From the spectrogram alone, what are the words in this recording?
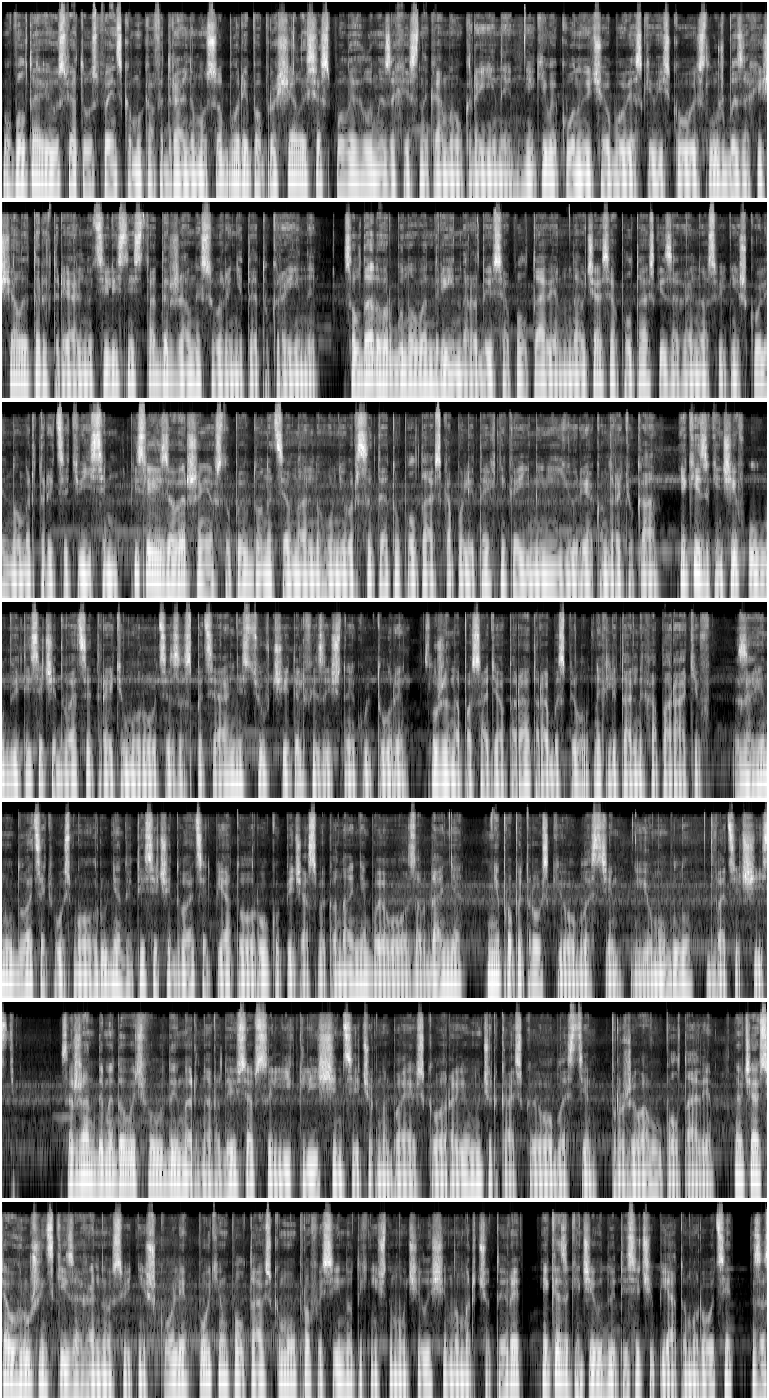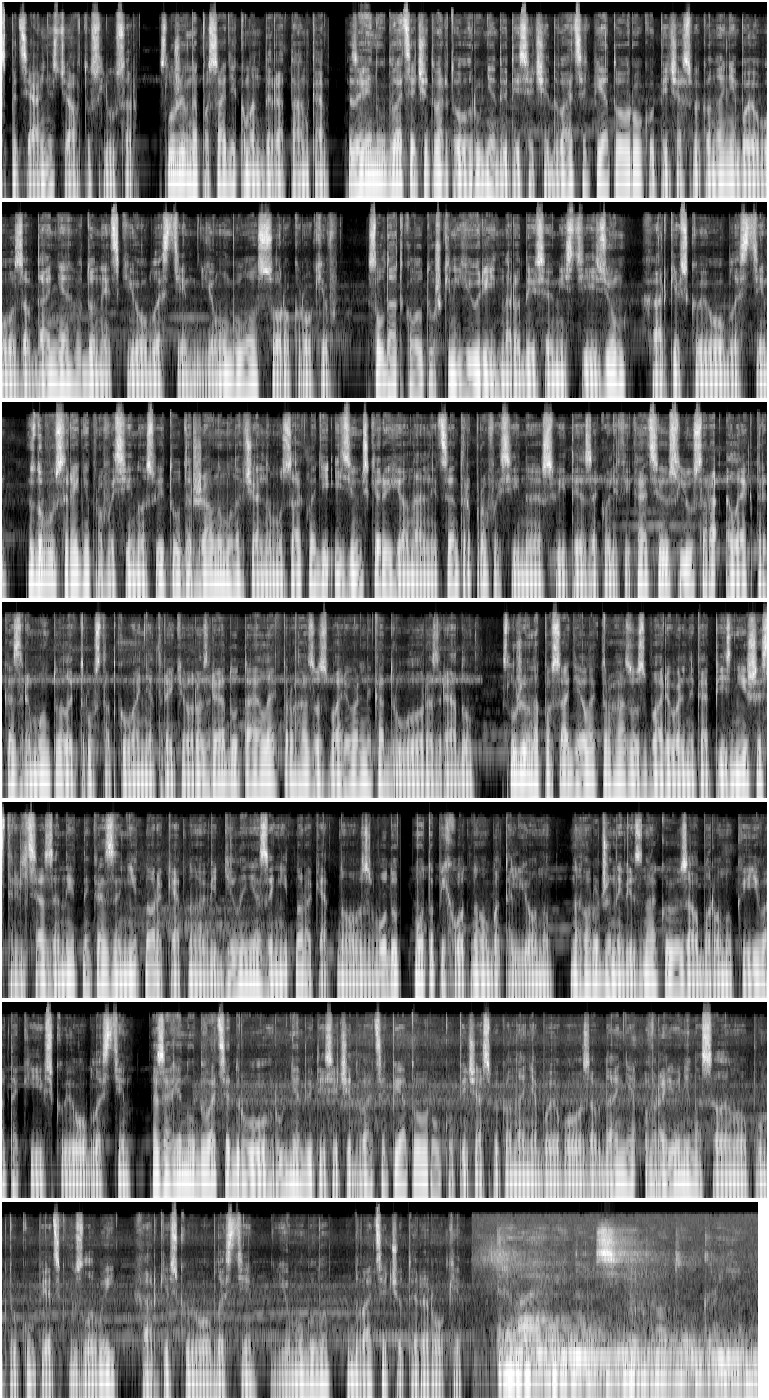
У Полтаві у Свято-Успенському кафедральному соборі попрощалися з полеглими захисниками України, які, виконуючи обов'язки військової служби, захищали територіальну цілісність та державний суверенітет України. Солдат Горбунов Андрій народився в Полтаві, навчався в Полтавській загальноосвітній школі номер 38. Після її завершення вступив до Національного університету Полтавська політехніка імені Юрія Кондратюка, який закінчив у 2023 році за спеціальністю вчитель фізичної культури. Служив на посаді оператора безпілотних літальних апаратів. Загинув 28 грудня 2025 року під час виконання бойового завдання в Дніпропетровській області. Йому було 26. Сержант Демидович Володимир народився в селі Кліщенці Чорнобаївського району Черкаської області. Проживав у Полтаві. Навчався у Грушинській загальноосвітній школі, потім в Полтавському професійно-технічному училищі номер 4 яке закінчив у 2005 році за спеціальністю автослюсар. Служив на посаді командира танка. Загинув 24 грудня 2025 року під час виконання бойового завдання в Донецькій області. Йому було 40 років. Солдат Колотушкін Юрій народився в місті Ізюм Харківської області. Здобув середню професійну освіту у державному навчальному закладі Ізюмський регіональний центр професійної освіти за кваліфікацією слюсара електрика з ремонту електроустаткування третього розряду та електрогазозварювальника другого розряду. Служив на посаді електрогазозварювальника пізніше стрільця-зенитника зенітно-ракетного відділення зенітно-ракетного взводу мотопіхотного батальйону, нагороджений відзнакою за оборону Києва та Київської області. Загинув 22 грудня 2025 року під час виконання бойового завдання в районі населеного пункту Куп'янськ-Вузловий Харківської області. Йому було 24 роки. Триває війна Росії проти України,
